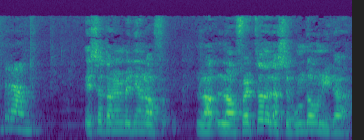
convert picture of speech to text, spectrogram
RAM. Esta también venía en la, of- la- la oferta de la segunda unidad.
